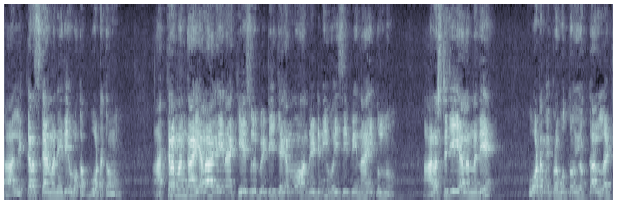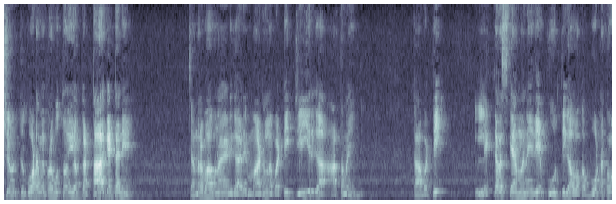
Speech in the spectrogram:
ఆ లిక్కర్ స్కామ్ అనేది ఒక బూటకం. అక్రమంగా ఎలాగైనా కేసులు పెట్టి జగన్మోహన్ రెడ్డిని వైసీపీ నాయకులను అరెస్ట్ చేయాలన్నదే కూటమి ప్రభుత్వం యొక్క లక్ష్యం కూటమి ప్రభుత్వం యొక్క టార్గెట్ అని చంద్రబాబు నాయుడు గారి మాటలను బట్టి క్లియర్గా అర్థమైంది. కాబట్టి లిక్కర్ స్కామ్ అనేది పూర్తిగా ఒక బూటకం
